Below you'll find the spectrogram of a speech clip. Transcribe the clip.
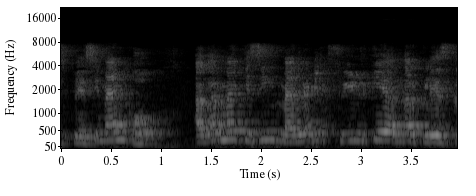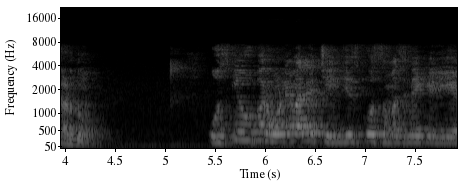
स्पेसिमैन को अगर मैं किसी मैग्नेटिक फ़ील्ड के अंदर प्लेस कर दूँ, उसके ऊपर होने वाले चेंजेस को समझने के लिए,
